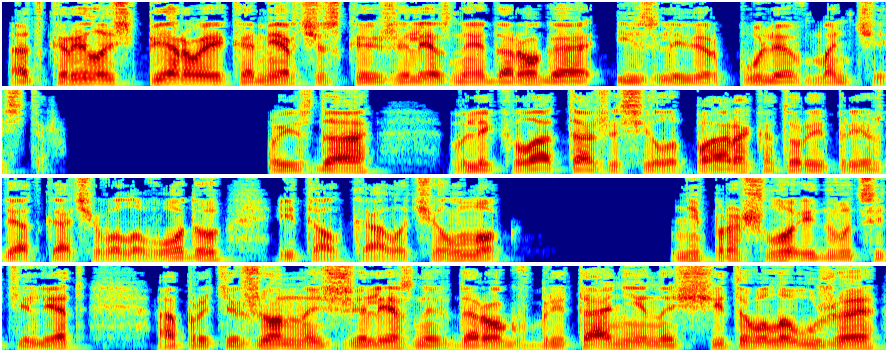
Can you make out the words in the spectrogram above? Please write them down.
открылась первая коммерческая железная дорога из Ливерпуля в Манчестер. Поезда влекла та же сила пара, которая прежде откачивала воду и толкала челнок. Не прошло и двадцати лет, а протяженность железных дорог в Британии насчитывала уже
